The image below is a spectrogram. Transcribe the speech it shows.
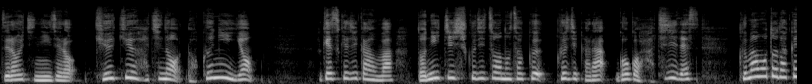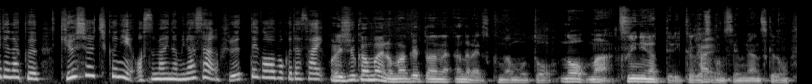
0120-998-624。受付時間は土日祝日を除く9時から午後8時です。熊本だけでなく、九州地区にお住まいの皆さん、ふるってご応募ください。これ、1週間前のマーケットアナライズ熊本の、まあ、対になっている1か月後のセミナーなんですけども、はい、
